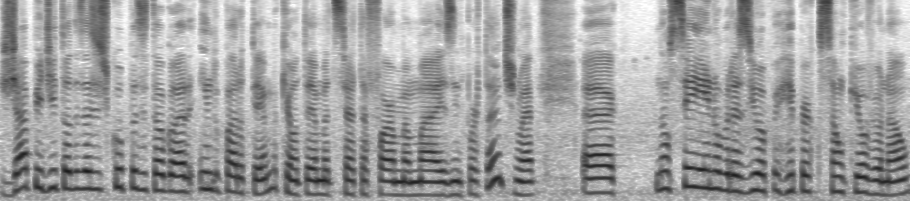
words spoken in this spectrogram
já pedi todas as desculpas, então agora indo para o tema, que é um tema de certa forma mais importante, não é? Uh, não sei aí no Brasil a repercussão que houve ou não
